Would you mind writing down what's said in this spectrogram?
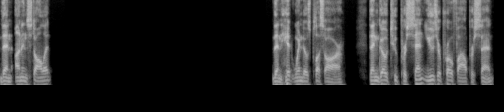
Then uninstall it. Then hit Windows plus R. Then go to percent user profile percent.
